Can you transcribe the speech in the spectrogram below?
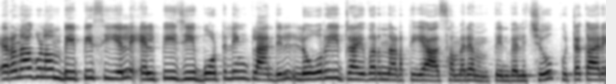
എറണാകുളം ബി പി സിയിൽ എൽ പി ജി ബോട്ടിലിംഗ് പ്ലാന്റിൽ ലോറി ഡ്രൈവർ നടത്തിയ സമരം പിൻവലിച്ചു. കുറ്റക്കാരെ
